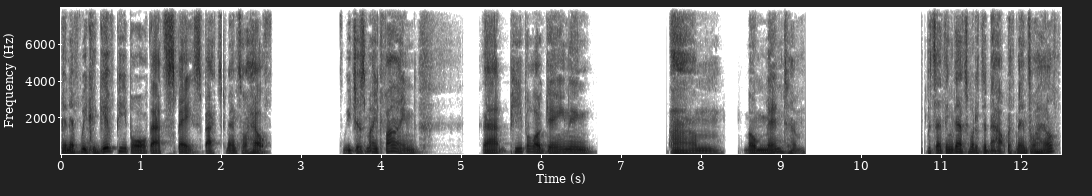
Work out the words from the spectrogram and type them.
And if we could give people that space back to mental health, we just might find that people are gaining um, momentum. Because I think that's what it's about with mental health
